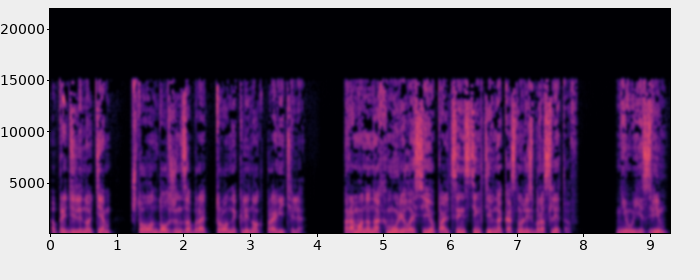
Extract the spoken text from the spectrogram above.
определено тем, что он должен забрать трон и клинок правителя. Рамона нахмурилась, ее пальцы инстинктивно коснулись браслетов. «Неуязвим?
